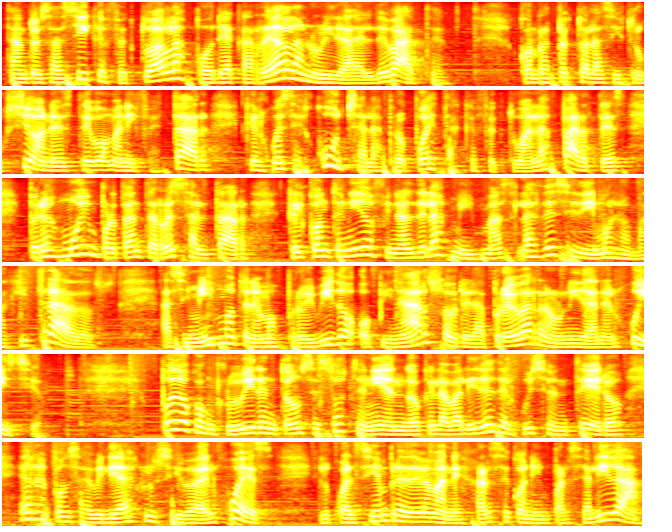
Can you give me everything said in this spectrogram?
Tanto es así que efectuarlas podría acarrear la nulidad del debate. Con respecto a las instrucciones, debo manifestar que el juez escucha las propuestas que efectúan las partes, pero es muy importante resaltar que el contenido final de las mismas las decidimos los magistrados. Asimismo, tenemos prohibido opinar sobre la prueba reunida en el juicio. Puedo concluir entonces sosteniendo que la validez del juicio entero es responsabilidad exclusiva del juez, el cual siempre debe manejarse con imparcialidad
